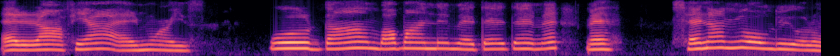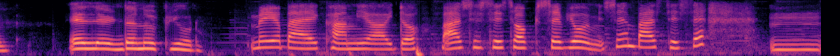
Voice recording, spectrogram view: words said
El Rafia El Muiz Buradan babaanneme, dedeme ve selam yolluyorum. Ellerinden öpüyorum. Merhaba Erkam Yaydo. Ben sizi çok seviyorum için ben size ım,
